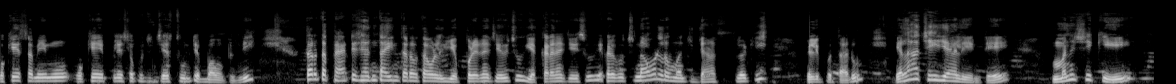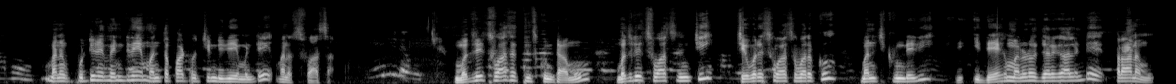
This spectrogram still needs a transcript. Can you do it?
ఒకే సమయము ఒకే ప్లేస్లో కొంచెం చేస్తూ ఉంటే బాగుంటుంది. తర్వాత ప్రాక్టీస్ ఎంత అయిన తర్వాత వాళ్ళు ఎప్పుడైనా చేయొచ్చు ఎక్కడైనా చేయొచ్చు ఎక్కడికి వచ్చినా వాళ్ళు మంచి ధ్యానస్థితిలోకి వెళ్ళిపోతారు. ఎలా చేయాలి అంటే మనిషికి మనం పుట్టిన వెంటనే మనతో పాటు వచ్చింది ఏమంటే మన శ్వాస. మొదటి శ్వాస తీసుకుంటాము. మొదటి శ్వాస నుంచి చివరి శ్వాస వరకు మనిషికి ఉండేది ఈ దేహం మనలో జరగాలంటే ప్రాణము.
